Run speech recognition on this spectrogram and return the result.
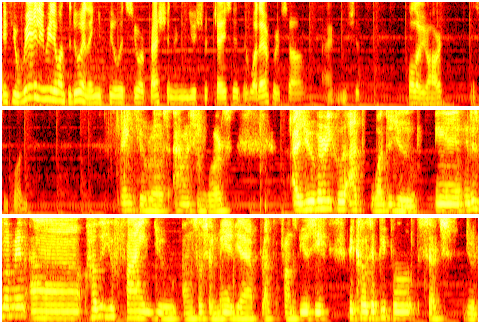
if you really, really want to do it and you feel it's your passion and you should chase it, whatever. So and you should follow your heart. That's important. Thank you, Rose. Amazing words. Are you very good at what do you do? In, in this moment, uh, how do you find you on social media platforms, music? Because the people search your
